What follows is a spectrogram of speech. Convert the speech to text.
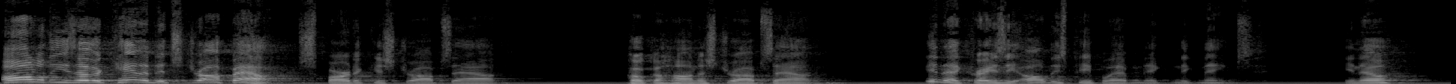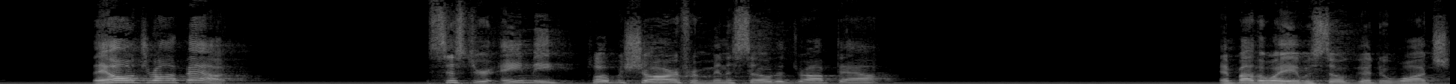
All of these other candidates drop out. Spartacus drops out. Pocahontas drops out. Isn't that crazy? All these people have nick- nicknames. You know? They all drop out. Sister Amy Klobuchar from Minnesota dropped out. And by the way, it was so good to watch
